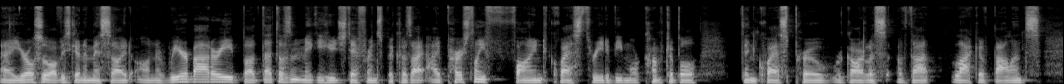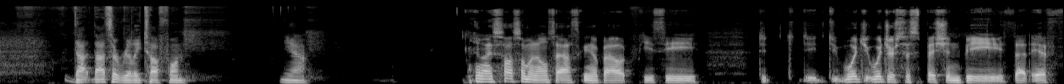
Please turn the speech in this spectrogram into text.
Uh, you're also obviously going to miss out on a rear battery, but that doesn't make a huge difference because I, I personally find Quest 3 to be more comfortable than Quest Pro, regardless of that lack of balance. That that's a really tough one. Yeah. And I saw someone else asking about PC. would, you, would your suspicion be that if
